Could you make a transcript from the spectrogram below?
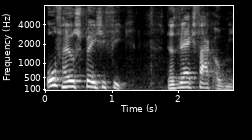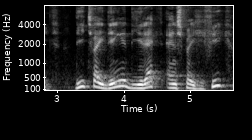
Of heel specifiek. Dat werkt vaak ook niet. Die twee dingen, direct en specifiek,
